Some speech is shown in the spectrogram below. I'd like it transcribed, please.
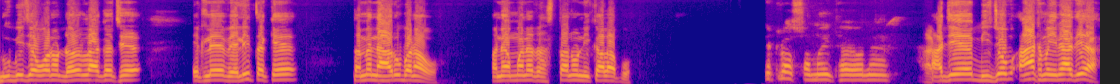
ડૂબી જવાનો ડર લાગે છે. એટલે વહેલી તકે તમે નારું બનાવો અને અમને રસ્તાનો નિકાલ આપો. કેટલો સમય થયો ને? આજે બીજો આઠ મહિના થયા.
